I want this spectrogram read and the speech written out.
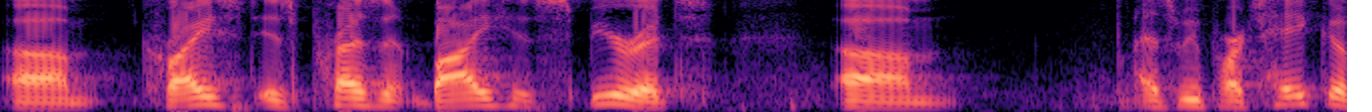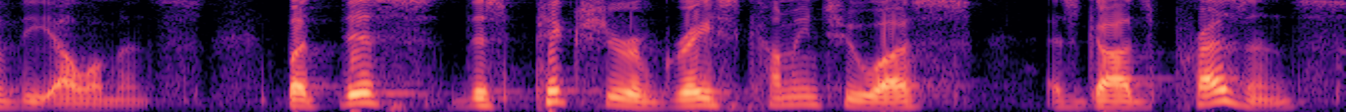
um, Christ is present by his Spirit um, as we partake of the elements. But this, this picture of grace coming to us as God's presence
